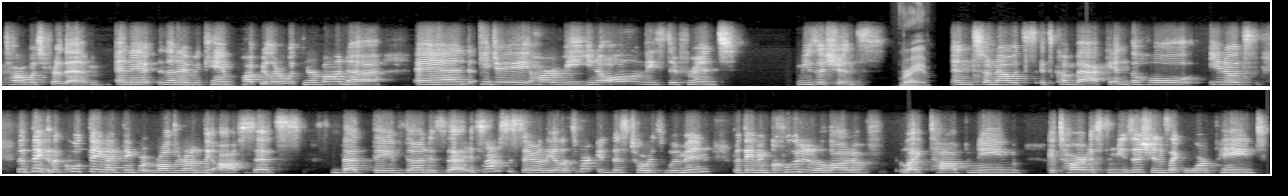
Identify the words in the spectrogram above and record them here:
guitar was for them. And it and then it became popular with Nirvana and PJ Harvey, you know, all of these different musicians. Right. And so now it's it's come back and the whole, you know, it's the thing the cool thing I think revolved around the offsets that they've done is that it's not necessarily a, let's market this towards women, but they've included a lot of like top name guitarists and musicians like Warpaint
